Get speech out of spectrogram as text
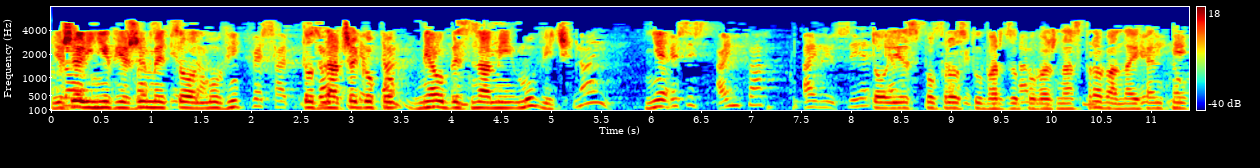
Jeżeli nie wierzymy, co On mówi, to dlaczego miałby z nami mówić? Nie. To jest po prostu bardzo poważna sprawa. Najchętniej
